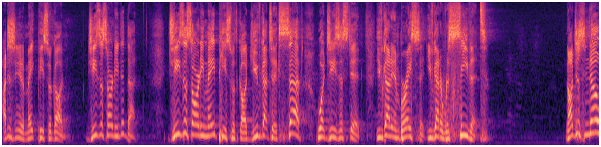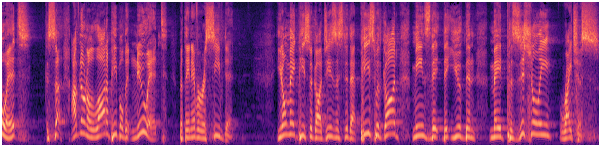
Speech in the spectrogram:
I just need to make peace with God. Jesus already did that. Jesus already made peace with God. You've got to accept what Jesus did. You've got to embrace it. You've got to receive it. Not just know it, because I've known a lot of people that knew it, but they never received it. You don't make peace with God. Jesus did that. Peace with God means that, that you've been made positionally righteous.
